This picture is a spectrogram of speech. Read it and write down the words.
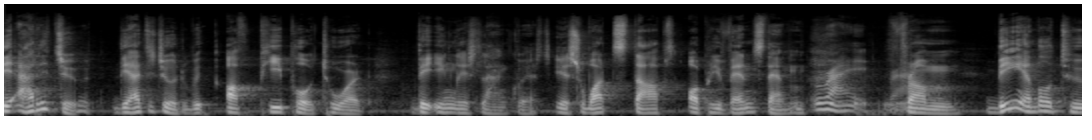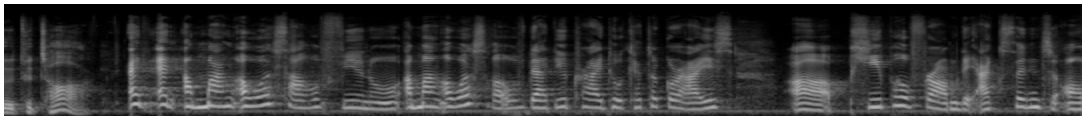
the attitude the attitude with- of people toward the English language is what stops or prevents them Right, right. from being able to to talk and and among ourselves you know among ourselves that you try to categorize uh, people from the accent or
